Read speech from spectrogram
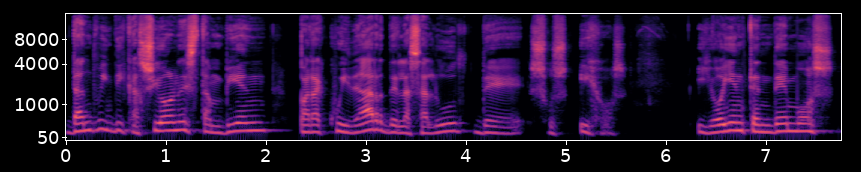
dando indicaciones también para cuidar de la salud de sus hijos. Y hoy entendemos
